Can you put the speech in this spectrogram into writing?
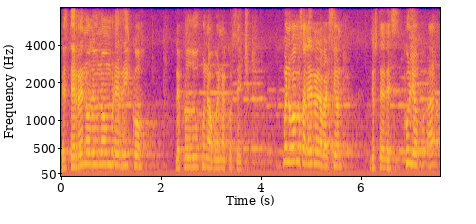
El terreno de un hombre rico le produjo una buena cosecha. Bueno, vamos a leer la versión de ustedes. Julio, ah,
